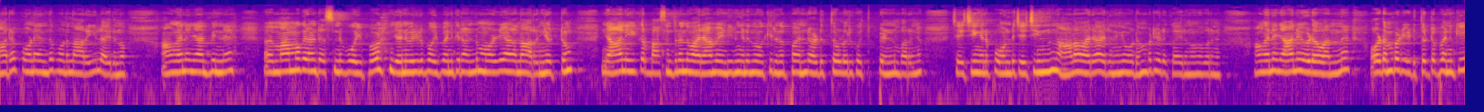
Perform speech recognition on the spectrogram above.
ആരെ പോകണം എന്ത് പോകണമെന്ന് അറിയില്ലായിരുന്നു. അങ്ങനെ ഞാൻ പിന്നെ മാമോഗ്രാം ടെസ്റ്റിന് പോയപ്പോൾ ജനുവരിയിൽ പോയപ്പോൾ എനിക്ക് രണ്ട് മുഴയാണെന്ന് അറിഞ്ഞിട്ടും ഞാൻ ഈ കൃപാസനത്തിനൊന്ന് വരാൻ വേണ്ടി ഇങ്ങനെ നോക്കിയിരുന്നപ്പോൾ എന്റെ അടുത്തുള്ളൊരു കൊച്ചു പെണ്ണും പറഞ്ഞു ചേച്ചി ഇങ്ങനെ പോകണ്ട് ചേച്ചി ഇന്ന് നാളെ വരാമായിരുന്നെങ്കിൽ ഉടമ്പടി എടുക്കായിരുന്നു എന്ന് പറഞ്ഞു. അങ്ങനെ ഞാൻ ഇവിടെ വന്ന് ഉടമ്പടി എടുത്തിട്ടപ്പോൾ എനിക്ക്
